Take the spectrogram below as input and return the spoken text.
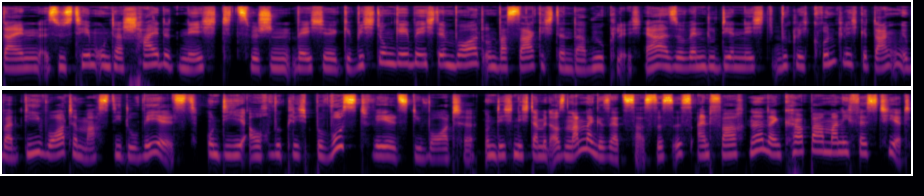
dein System unterscheidet nicht zwischen welche Gewichtung gebe ich dem Wort und was sage ich denn da wirklich. Ja, also wenn du dir nicht wirklich gründlich Gedanken über die Worte machst, die du wählst und die auch wirklich bewusst wählst, die Worte und dich nicht damit auseinandergesetzt hast, das ist einfach, ne, dein Körper manifestiert.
